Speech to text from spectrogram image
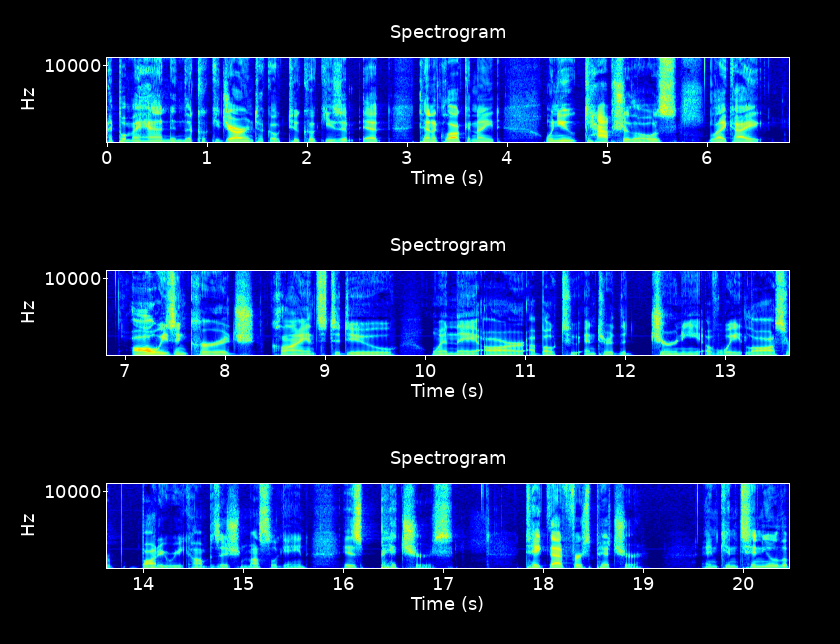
i put my hand in the cookie jar and took out two cookies at, at 10 o'clock at night when you capture those like i always encourage clients to do when they are about to enter the journey of weight loss or body recomposition, muscle gain, is pictures. Take that first picture and continue the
